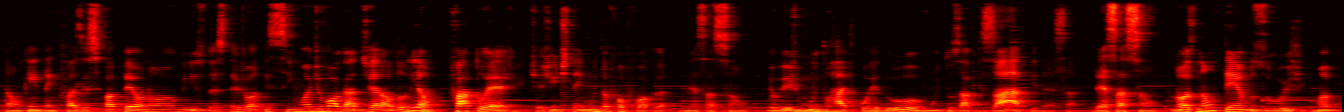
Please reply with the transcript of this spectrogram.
Então, quem tem que fazer esse papel não é o ministro do STJ, e sim o advogado-geral da União. Fato é, gente, a gente tem muita fofoca nessa ação. Eu vejo muito rádio corredor, muito zap zap dessa, dessa ação. Nós não temos hoje uma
